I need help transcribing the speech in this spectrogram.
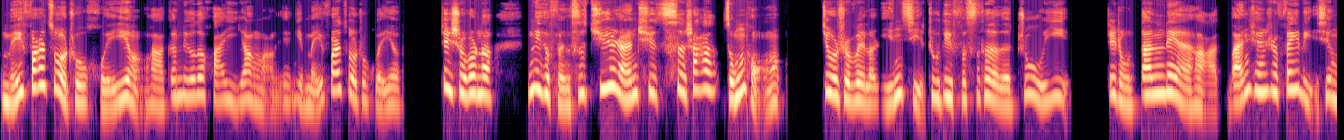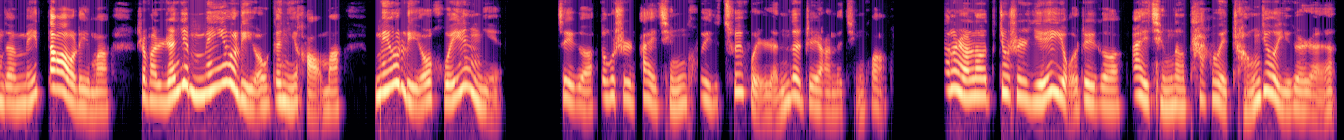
没法做出回应啊，跟刘德华一样嘛，也没法做出回应。这时候呢，那个粉丝居然去刺杀总统。就是为了引起朱蒂福斯特的注意，这种单恋哈，完全是非理性的，没道理嘛，是吧？人家没有理由跟你好吗？没有理由回应你，这个都是爱情会摧毁人的这样的情况。当然了，就是也有这个爱情呢，它会成就一个人。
